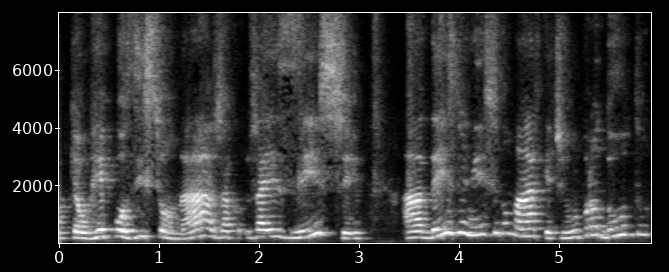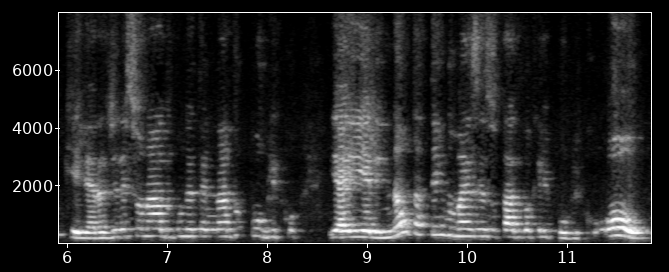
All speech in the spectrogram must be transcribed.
o que é o reposicionar, já, já existe ah, desde o início do marketing, um produto que ele era direcionado para um determinado público, e aí ele não está tendo mais resultado com aquele público, ou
